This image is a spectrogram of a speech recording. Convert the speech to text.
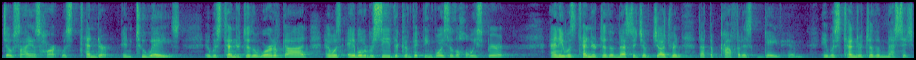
Josiah's heart was tender in two ways, it was tender to the word of God and was able to receive the convicting voice of the Holy Spirit. And he was tender to the message of judgment that the prophetess gave him. He was tender to the message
